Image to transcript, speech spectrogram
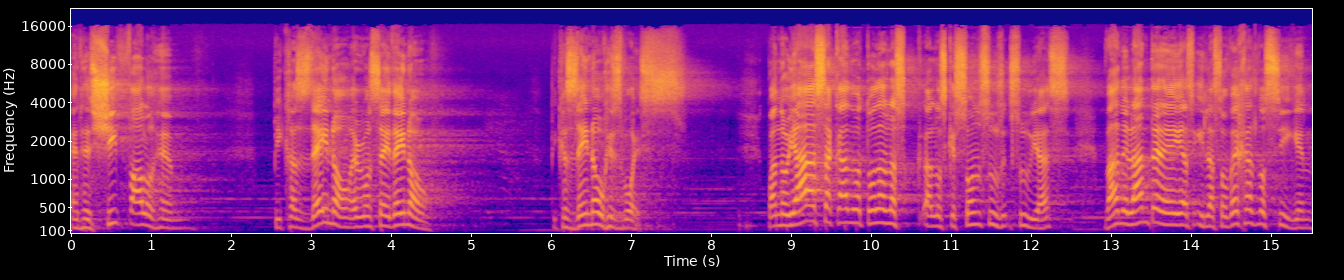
and his sheep follow him because they know, everyone say, they know, because they know his voice. Cuando ya ha sacado a todas las, a los que son suyas, va delante de ellas y las ovejas los siguen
